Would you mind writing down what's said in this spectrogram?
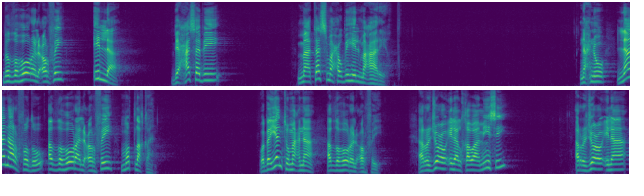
بالظهور العرفي إلا بحسب ما تسمح به المعاريض نحن لا نرفض الظهور العرفي مطلقا. وبينت معنى الظهور العرفي الرجوع إلى القواميس الرجوع إلى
